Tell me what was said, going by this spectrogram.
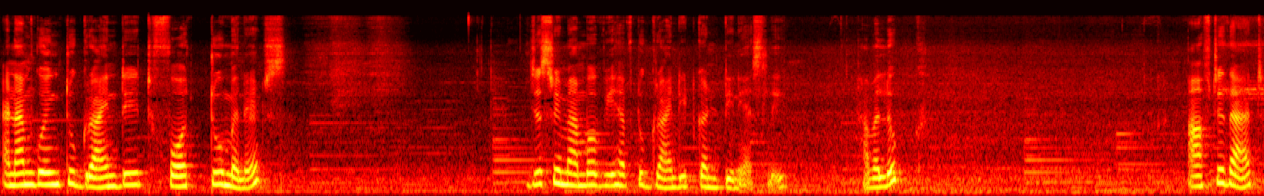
and I'm going to grind it for 2 minutes. Just remember we have to grind it continuously. Have a look. After that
